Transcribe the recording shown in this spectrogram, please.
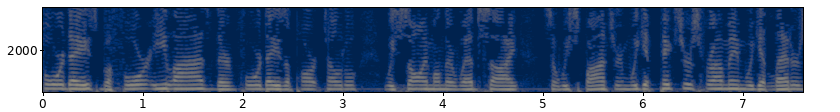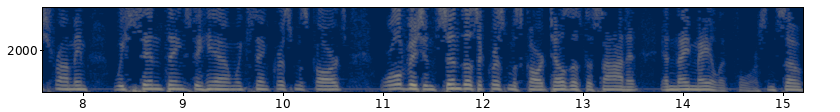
four days before Eli's. They're four days apart total. We saw him on their website, so we sponsor him. We get pictures from him. We get letters from him. We send things to him. We send Christmas cards. World Vision sends us a Christmas card, tells us to sign it, and they mail it for us. And so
